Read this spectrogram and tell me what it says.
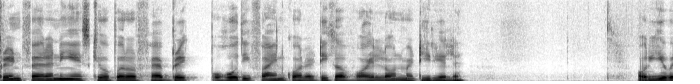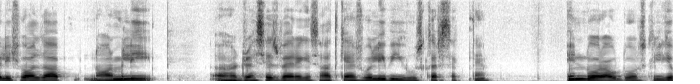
پرنٹ فیرا نہیں ہے اس کے اوپر اور فیبرک بہت ہی فائن کوالٹی کا وائل لون میٹیریل ہے اور یہ والی شالز آپ نارملی ڈریسز وغیرہ کے ساتھ کیجولی بھی یوز کر سکتے ہیں انڈور آؤٹ ڈورس کے لیے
